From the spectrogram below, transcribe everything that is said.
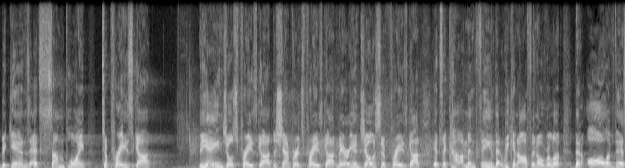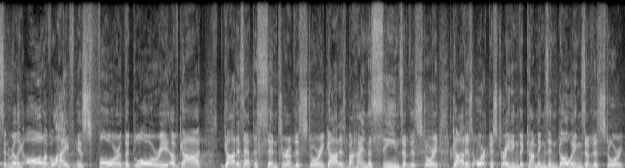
begins at some point to praise God. The angels praise God. The shepherds praise God. Mary and Joseph praise God. It's a common theme that we can often overlook that all of this and really all of life is for the glory of God. God is at the center of this story. God is behind the scenes of this story. God is orchestrating the comings and goings of this story.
